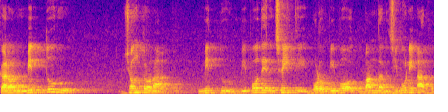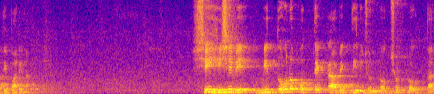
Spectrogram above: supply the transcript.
কারণ মৃত্যুর যন্ত্রণা, মৃত্যুর বিপদের চাইতে বড় বিপদ বান্দার জীবনে আর হতে পারে না। সেই হিসেবে মৃত্যু হলো প্রত্যেকটা ব্যক্তির জন্য ছোট্ট তার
